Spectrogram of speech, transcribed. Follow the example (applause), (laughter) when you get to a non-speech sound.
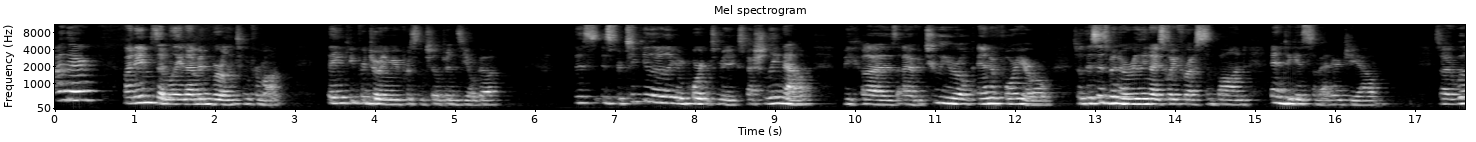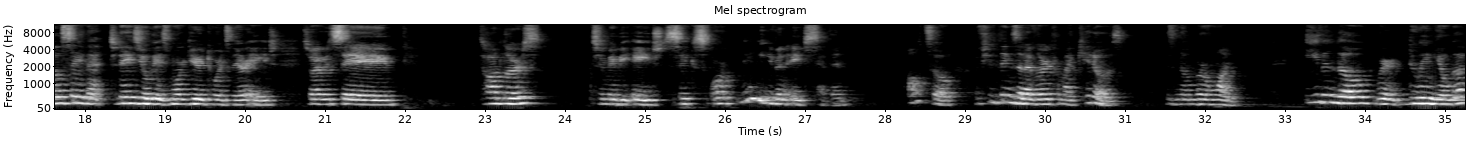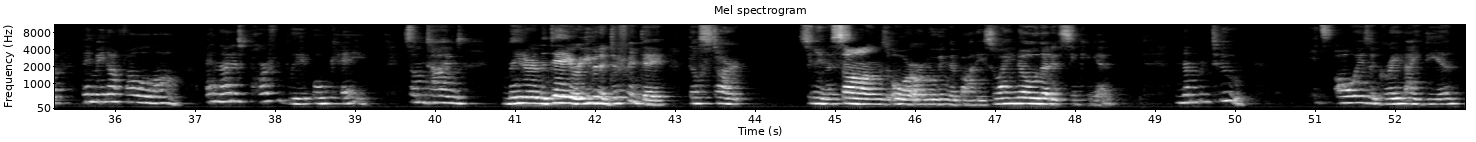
Hi there, my name is Emily and I'm in Burlington, Vermont. Thank you for joining me for some children's yoga. This is particularly important to me, especially now, because I have a two-year-old and a four-year-old, so this has been a really nice way for us to bond and to get some energy out. So I will say that today's yoga is more geared towards their age, so I would say toddlers to maybe age six or maybe even age seven. Also, few things that I've learned from my kiddos is number one, even though we're doing yoga, they may not follow along, and that is perfectly okay. Sometimes later in the day or even a different day, they'll start singing the songs or, or moving their body, so I know that it's sinking in. Number two, it's always a great idea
